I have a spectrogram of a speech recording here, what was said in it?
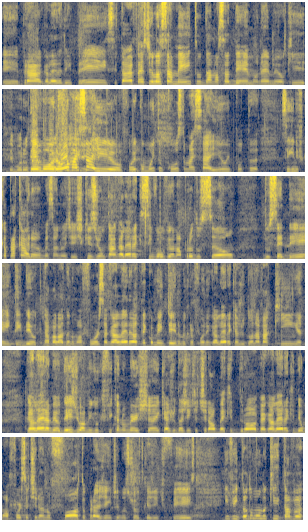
eh, pra galera da imprensa e tal. É a festa de lançamento da nossa demo, né, meu, que Demorou demorou mas saiu. Foi com muito custo, mas saiu e puta, significa pra caramba essa noite. A gente quis juntar a galera que se envolveu na produção do CD, entendeu? Que tava lá dando uma força. A galera, eu até comentei no microfone, galera que ajudou na vaquinha. Galera, meu, desde o amigo que fica no merchan e que ajuda a gente a tirar o backdrop, a galera que deu uma força tirando foto pra gente nos shows que a gente fez. Enfim, todo mundo que tava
